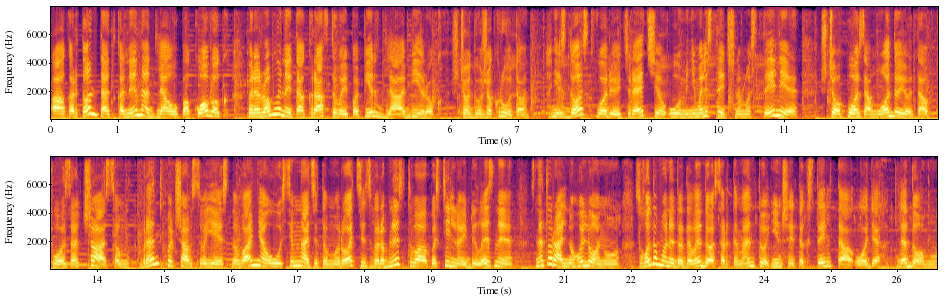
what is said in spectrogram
а картон та тканина для упаковок, перероблений та крафтовий папір для бірок, що дуже круто. Гніздо створюють речі у мінімалістичному стилі, що поза модою та поза часом. Бренд почав своє існування у 17-му році з виробництва постільної білизни з натурального льону. Згодом вони додали до асортименту інший текстиль та одяг для дому.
